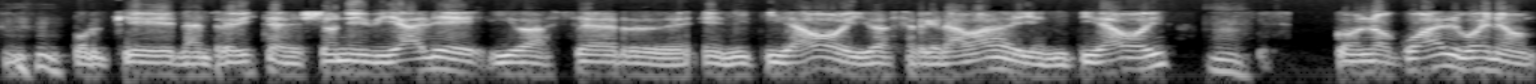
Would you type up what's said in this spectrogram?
porque la entrevista de Johnny Viale iba a ser emitida hoy, iba a ser grabada y emitida hoy. Ah. Con lo cual, bueno,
